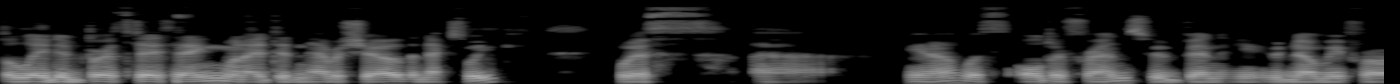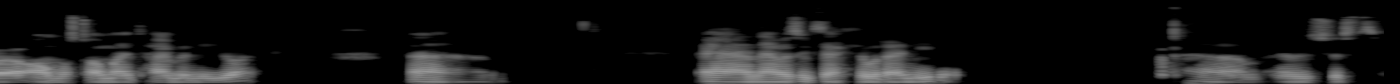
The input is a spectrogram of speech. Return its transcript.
belated birthday thing when I didn't have a show the next week with, uh, you know, with older friends who'd been, who'd known me for almost all my time in New York. Um, and that was exactly what I needed. Um, it was just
